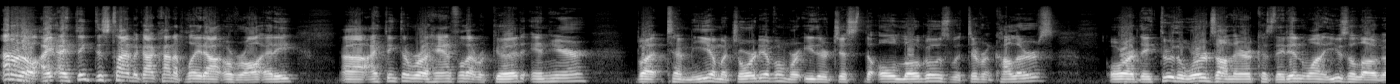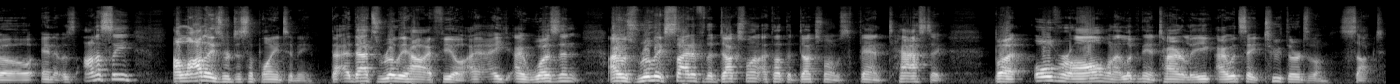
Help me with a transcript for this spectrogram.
I don't know. I, I think this time it got kind of played out overall, Eddie. Uh, I think there were a handful that were good in here, but to me, a majority of them were either just the old logos with different colors, or they threw the words on there because they didn't want to use a logo. And it was honestly, a lot of these were disappointing to me. That, that's really how I feel. I, I, I wasn't. I was really excited for the Ducks one. I thought the Ducks one was fantastic. But overall, when I look at the entire league, I would say two thirds of them sucked.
